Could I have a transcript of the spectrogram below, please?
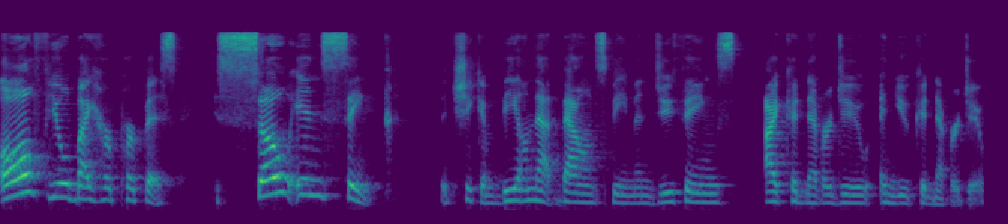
all fueled by her purpose, so in sync that she can be on that balance beam and do things I could never do and you could never do.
